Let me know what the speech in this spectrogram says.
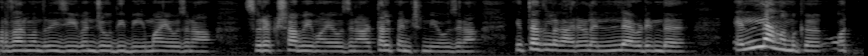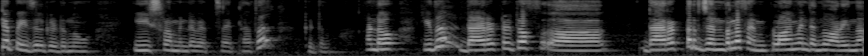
പ്രധാനമന്ത്രി ജീവൻ ജ്യോതി ബീമ യോജന സുരക്ഷാ ബീമ യോജന അടൽ പെൻഷൻ യോജന ഇത്തരത്തിലുള്ള കാര്യങ്ങളെല്ലാം എവിടെ ഉണ്ട്? എല്ലാം നമുക്ക് ഒറ്റ പേജിൽ കിട്ടുന്നു. ഈ ശ്രമിന്റെ വെബ്സൈറ്റിനകത്ത് കിട്ടുന്നു. കണ്ടോ? ഇത് directorate of director general of employment എന്ന് പറയുന്ന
